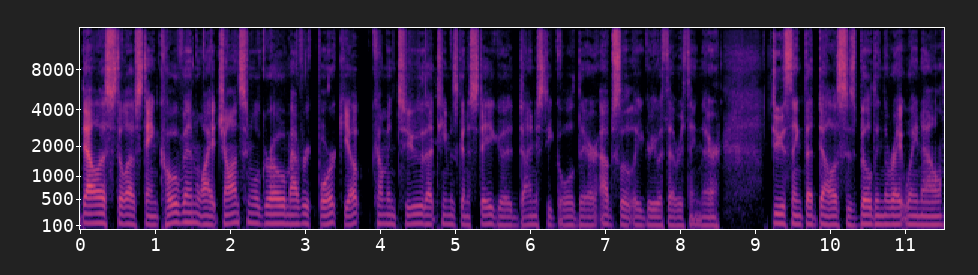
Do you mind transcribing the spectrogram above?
Dallas still have Stankoven. Wyatt Johnston will grow. Mavrik Bourque, yep, coming too. That team is going to stay good. Dynasty gold there. Absolutely agree with everything there. Do you think that Dallas is building the right way now?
